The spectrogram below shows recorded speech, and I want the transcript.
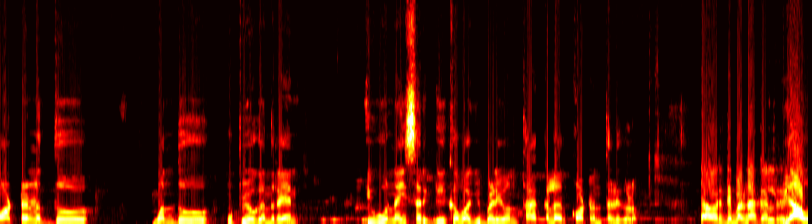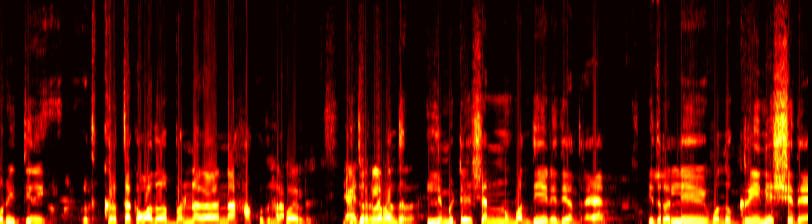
ಕಾಟನ್ದು ಒಂದು ಉಪಯೋಗ ಅಂದ್ರೆ ಇವು ನೈಸರ್ಗಿಕವಾಗಿ ಬೆಳೆಯುವಂತಹ ಕಲರ್ ಕಾಟನ್ ತಳಿಗಳು. ಯಾವ ರೀತಿ ಬಣ್ಣ ಹಾಕಲ್ರಿ? ಯಾವ ರೀತಿ ಕೃತಕವಾದ ಬಣ್ಣಗಳನ್ನ ಹಾಕುದಿಲ್ಲ. ಒಂದು ಲಿಮಿಟೇಷನ್ ಒಂದು ಏನಿದೆ ಅಂದ್ರೆ ಇದರಲ್ಲಿ ಒಂದು ಗ್ರೀನಿಶ್ ಇದೆ.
